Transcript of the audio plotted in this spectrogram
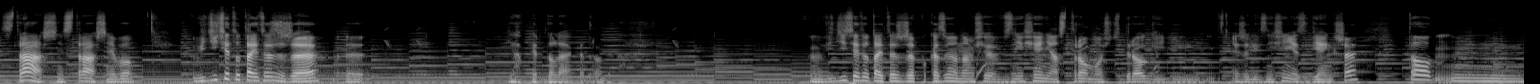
Strasznie, strasznie, bo widzicie tutaj też, że... Y... Ja pierdolę, jaka droga. Widzicie tutaj też, że pokazują nam się wzniesienia, stromość drogi i jeżeli wzniesienie jest większe, to mm,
